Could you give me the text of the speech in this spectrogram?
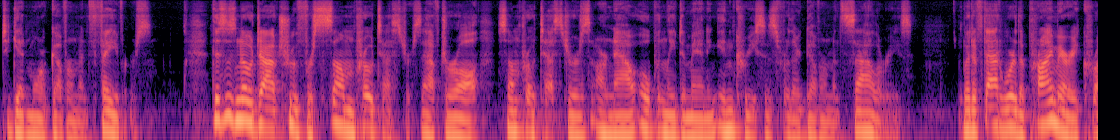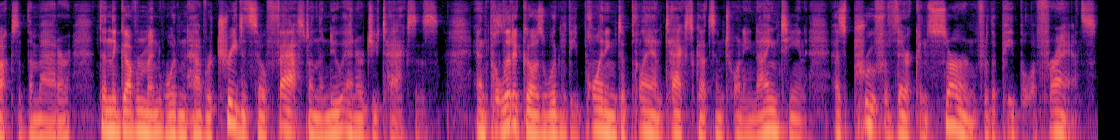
to get more government favors. This is no doubt true for some protesters. After all, some protesters are now openly demanding increases for their government salaries. But if that were the primary crux of the matter, then the government wouldn't have retreated so fast on the new energy taxes, and politicos wouldn't be pointing to planned tax cuts in 2019 as proof of their concern for the people of France.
